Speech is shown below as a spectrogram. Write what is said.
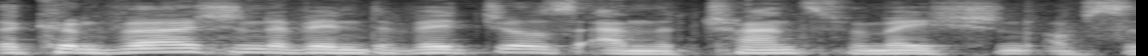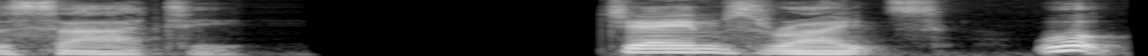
the conversion of individuals, and the transformation of society. James writes, What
